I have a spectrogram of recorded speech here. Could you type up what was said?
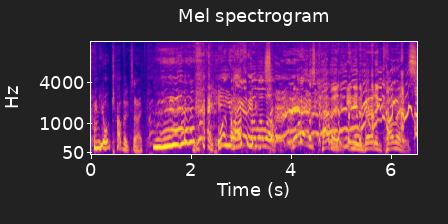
from your cupboard, sorry. and here you hang are. on, whoa, whoa, whoa. Why is cupboard in inverted commas?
